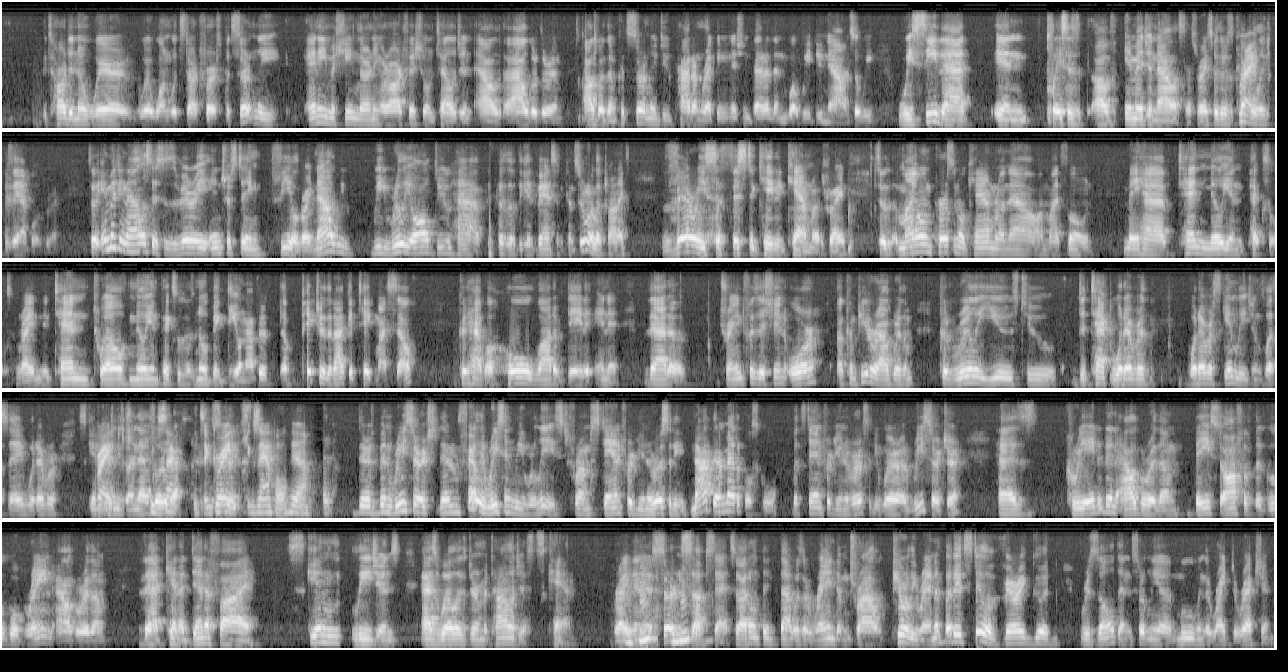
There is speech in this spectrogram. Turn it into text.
it's hard to know where where one would start first. But certainly, any machine learning or artificial intelligence al- uh, algorithm algorithm could certainly do pattern recognition better than what we do now. And so we we see that in places of image analysis, right? So there's a couple right. of examples, right? So image analysis is a very interesting field. Right now, we we really all do have, because of the advance in consumer electronics, very sophisticated cameras, right? So my own personal camera now on my phone may have 10 million pixels, right? 10, 12 million pixels is no big deal. Now, a picture that I could take myself could have a whole lot of data in it that a trained physician or a computer algorithm could really use to detect whatever whatever skin lesions, let's say, whatever skin right. lesions are in that exactly. photograph. It's a great so, example, yeah. There's been research that fairly recently released from Stanford University, not their medical school, but Stanford University, where a researcher has created an algorithm based off of the Google Brain algorithm that can identify skin lesions as well as dermatologists can, right? Mm-hmm. In a certain mm-hmm. subset. So I don't think that was a random trial, purely random, but it's still a very good result and certainly a move in the right direction.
